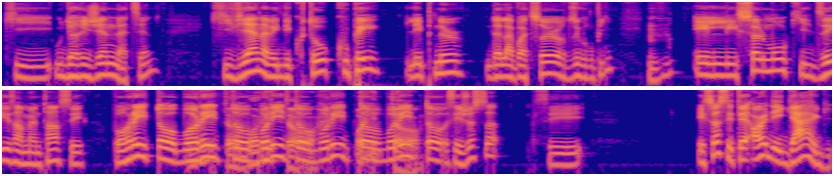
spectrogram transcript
qui, ou d'origine latine qui viennent avec des couteaux couper les pneus de la voiture du groupie. Mhm. Et les seuls mots qu'ils disent en même temps, c'est burrito, burrito, Burrito, burrito, burrito, burrito, burrito. burrito. C'est juste ça. C'est. Et ça, c'était un des gags.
